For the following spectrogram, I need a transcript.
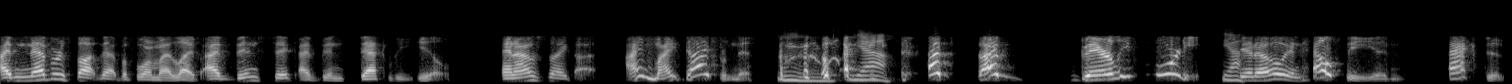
I've never thought that before in my life. I've been sick. I've been deathly ill, and I was like, I, I might die from this. Mm, yeah. I'm I'm barely forty, Yeah. you know, and healthy and active.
